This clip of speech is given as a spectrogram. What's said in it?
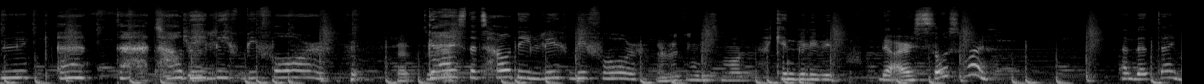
Look at that! How they lived before! Guys, that's how they lived before. everything is small. I can't believe it. They are so small at that time.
